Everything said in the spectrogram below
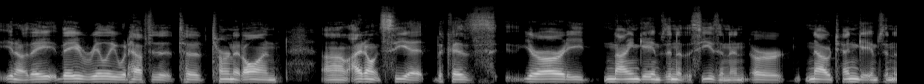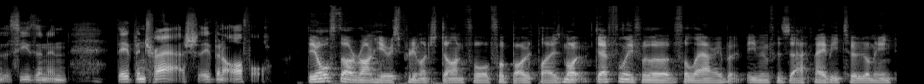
you know, they, they really would have to, to turn it on. Um, I don't see it because you're already nine games into the season and, or now 10 games into the season and they've been trash. They've been awful. The All Star run here is pretty much done for, for both players. definitely for for Lauri, but even for Zach, maybe too. I mean,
